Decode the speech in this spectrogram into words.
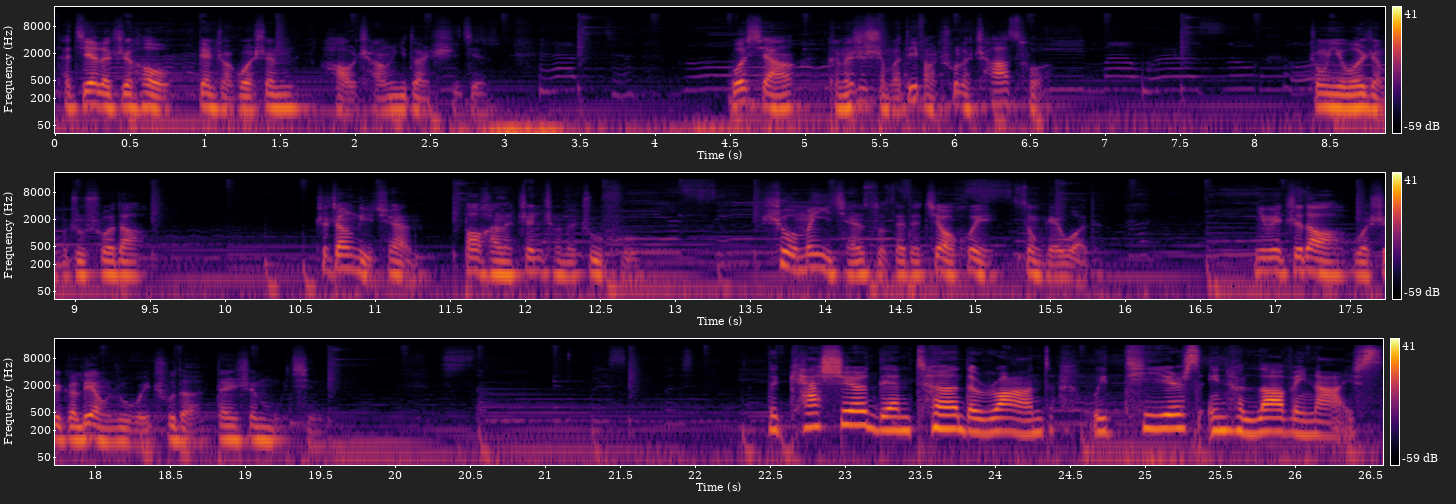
他接了之后，便转过身，好长一段时间。我想，可能是什么地方出了差错。终于，我忍不住说道：“这张礼券包含了真诚的祝福。”是我们以前所在的教会送给我的，因为知道我是个量入为出的单身母亲。The cashier then turned around with tears in her loving eyes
